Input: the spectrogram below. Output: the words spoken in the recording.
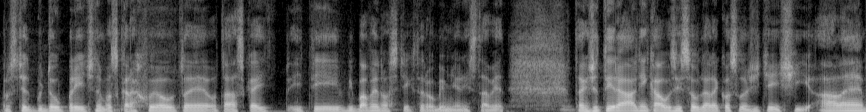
prostě buď jdou pryč nebo zkrachujou, to je otázka i, i ty vybavenosti, kterou by měli stavět. Takže ty reální kauzy jsou daleko složitější, ale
